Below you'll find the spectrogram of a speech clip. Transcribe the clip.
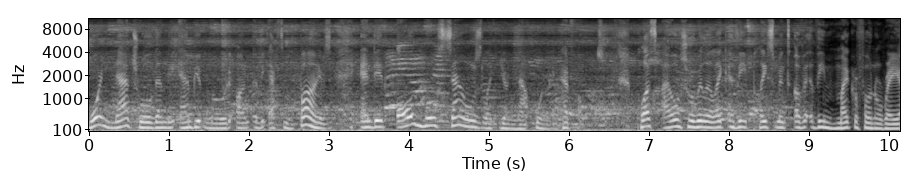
more natural than the ambient mode on the XM5s, and it almost sounds like you're not wearing headphones. Plus, I also really like the placement of the microphone array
